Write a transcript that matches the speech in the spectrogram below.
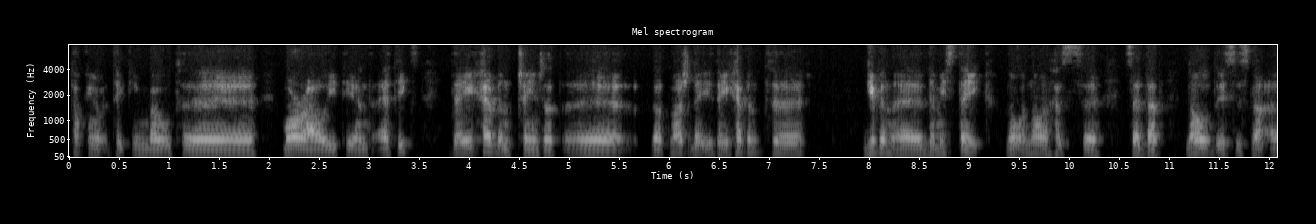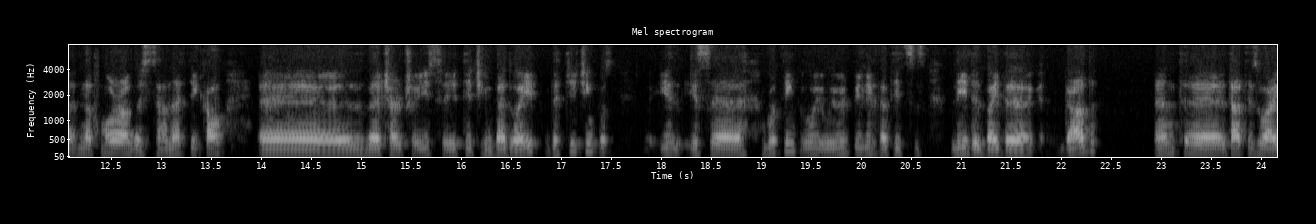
talking taking about morality and ethics, they haven't changed that that much. They they haven't given uh, the mistake. No, no one has uh, said that. No, this is not uh, not moral. This is unethical. the church is teaching bad way. The teaching was is, is a good thing. We, we believe that it's led by the God, and that is why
